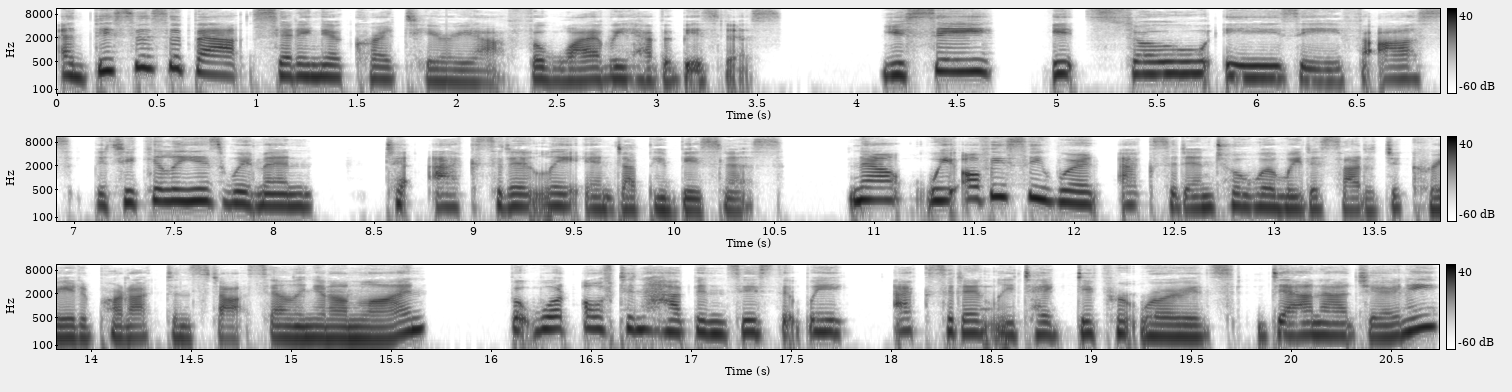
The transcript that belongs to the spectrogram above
And this is about setting a criteria for why we have a business. You see, it's so easy for us, particularly as women, to accidentally end up in business. Now, we obviously weren't accidental when we decided to create a product and start selling it online. But what often happens is that we accidentally take different roads down our journey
